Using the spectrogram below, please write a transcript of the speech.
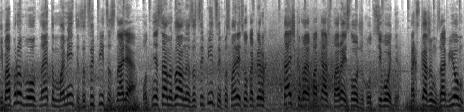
и попробуем вот на этом моменте зацепиться с нуля. Вот мне самое главное зацепиться и посмотреть, сколько, во-первых, тачка моя покажет по рейс Logic вот сегодня. Так скажем, забьем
